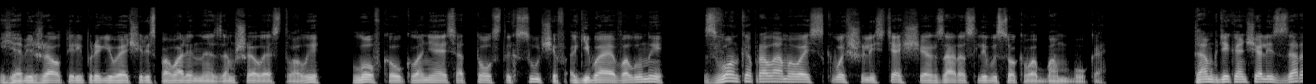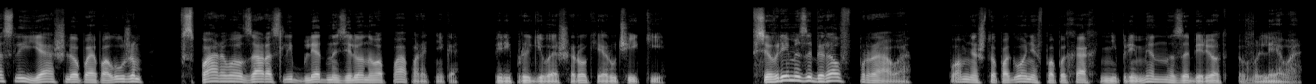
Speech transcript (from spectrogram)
Я бежал, перепрыгивая через поваленные замшелые стволы, ловко уклоняясь от толстых сучьев, огибая валуны, звонко проламываясь сквозь шелестящие заросли высокого бамбука. Там, где кончались заросли, я, шлепая по лужам, вспарывал заросли бледно-зеленого папоротника, перепрыгивая широкие ручейки. Все время забирал вправо, помня, что погоня в попыхах непременно заберет влево.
